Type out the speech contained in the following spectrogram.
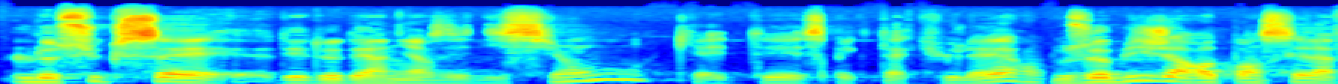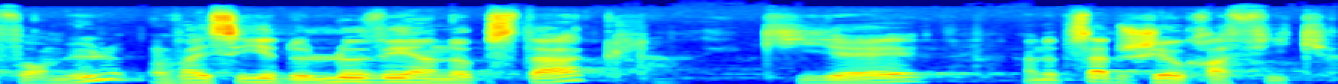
Le succès des deux dernières éditions, qui a été spectaculaire, nous oblige à repenser la formule. On va essayer de lever un obstacle qui est un obstacle géographique.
